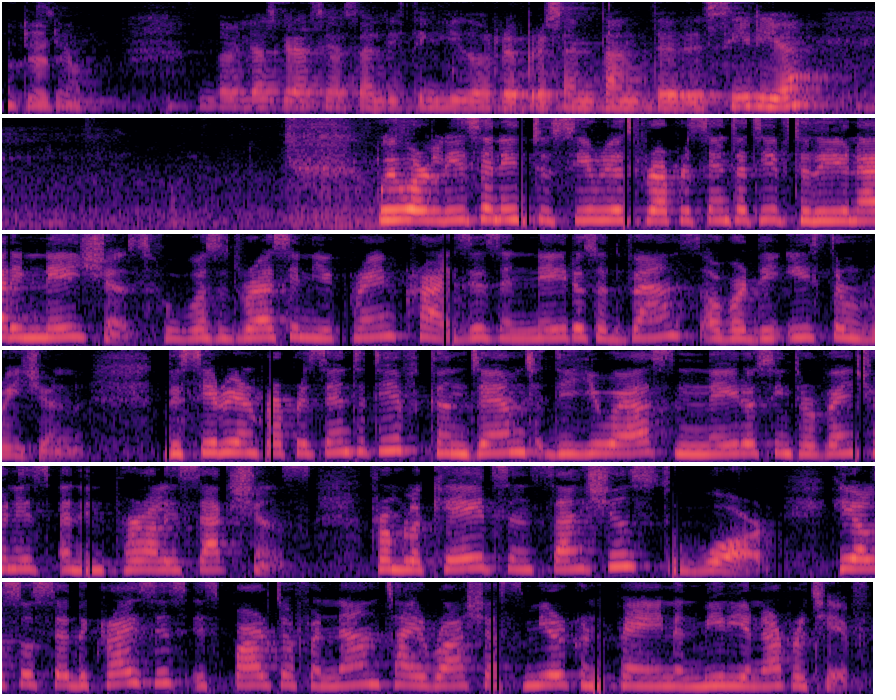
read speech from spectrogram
Doy las gracias al distinguido representante de Siria. We were listening to Syria's representative to the United Nations, who was addressing Ukraine crisis and NATO's advance over the eastern region. The Syrian representative condemned the U.S. and NATO's interventionist and imperialist actions, from blockades and sanctions to war. He also said the crisis is part of an anti-Russia smear campaign and media narrative,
